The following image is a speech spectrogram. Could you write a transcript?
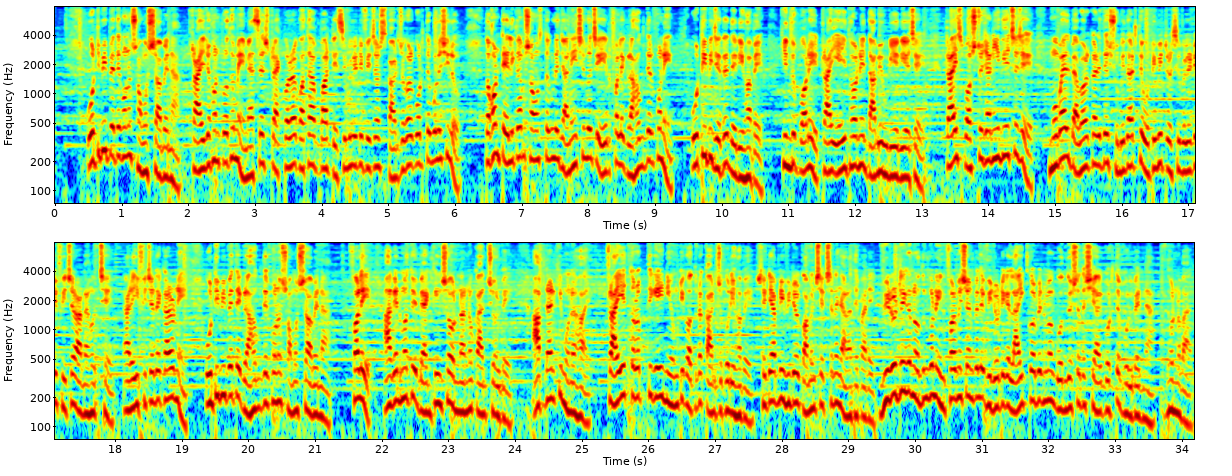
ওটিপি পেতে কোনো সমস্যা হবে না। ট্রাই যখন প্রথমে মেসেজ ট্র্যাক করার কথা বা টেসিবিলিটি ফিচার্স কার্যকর করতে বলেছিল, তখন টেলিকম সংস্থাগুলি জানিয়েছিল যে এর ফলে গ্রাহকদের ফোনে ওটিপি যেতে দেরি হবে। কিন্তু পরে ট্রাই এই ধরনের দাবি উড়িয়ে দিয়েছে। ট্রাই স্পষ্ট জানিয়ে দিয়েছে যে মোবাইল ব্যবহারকারীদের সুবিধার্থে ওটিপি ট্রেসিবিলিটি ফিচার আনা হচ্ছে। আর এই ফিচারের কারণে ওটিপি পেতে গ্রাহকদের কোনো সমস্যা হবে না। ফলে আগের মতোই ব্যাংকিং সহ অন্যান্য কাজ চলবে। আপনার কি মনে হয়? ট্রাইয়ের তরফ থেকে এই নিয়মটি কতটা কার্যকরী হবে, সেটি আপনি ভিডিওর কমেন্ট সেকশনে জানাতে পারেন। ভিডিও থেকে নতুন কোনো ইনফরমেশন পেলে ভিডিওটিকে লাইক করবেন এবং বন্ধুর সাথে শেয়ার করতে ভুলবেন না। ধন্যবাদ।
